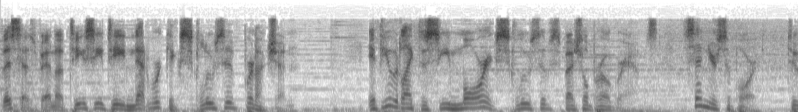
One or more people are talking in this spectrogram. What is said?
This has been a TCT Network exclusive production. If you would like to see more exclusive special programs, send your support to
